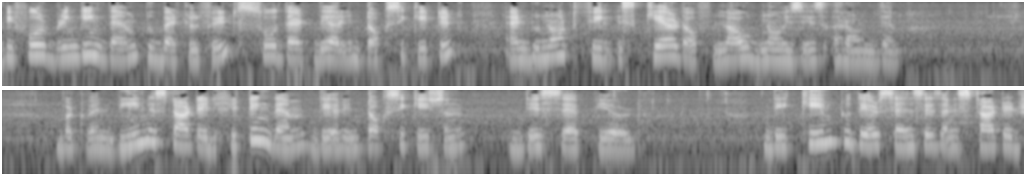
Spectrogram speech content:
before bringing them to battlefield so that they are intoxicated and do not feel scared of loud noises around them. But when Bhim started hitting them, their intoxication disappeared. They came to their senses and started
